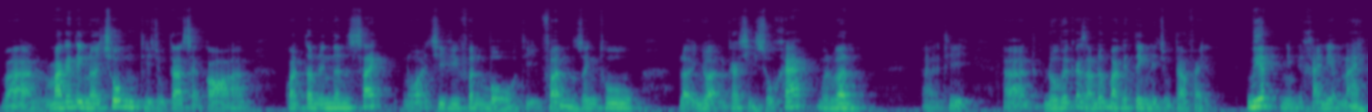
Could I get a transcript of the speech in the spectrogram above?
Và marketing nói chung thì chúng ta sẽ có à, quan tâm đến ngân sách đúng không? chi phí phân bổ thị phần doanh thu lợi nhuận các chỉ số khác vân vân. Thì à, đối với các giám đốc marketing thì chúng ta phải biết những cái khái niệm này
